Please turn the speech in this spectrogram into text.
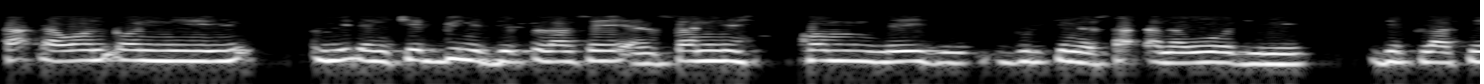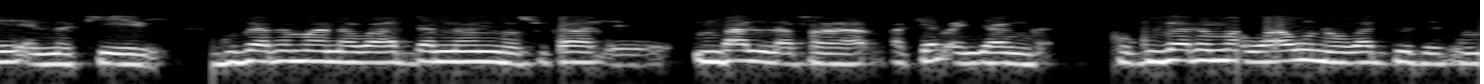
Saɗɗa won ɗon ni miɗen kebbini déplacé en sanne comme leydi burkina saɗɗa na woodi déplacé en no keewi. Gouvernement no waaddan noon no sukaaɓe mballa fa fa keɓa njannga ko gouvernement waawno waddude ɗum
